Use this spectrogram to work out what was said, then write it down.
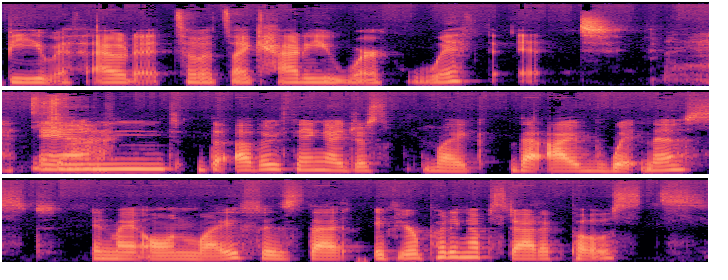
be without it. So it's like how do you work with it? And yeah. the other thing i just like that i've witnessed in my own life is that if you're putting up static posts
